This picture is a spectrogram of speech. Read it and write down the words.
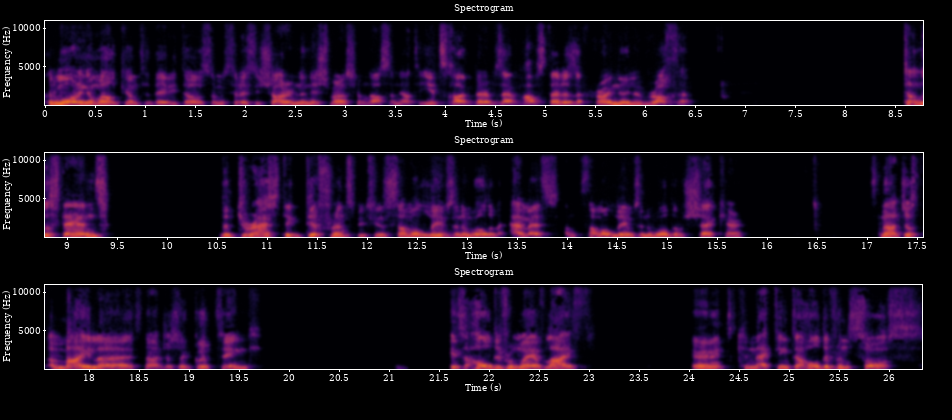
Good morning and welcome to Daily Dose of Mesilas Yesharim Lenishmas from Nasan Yati Yitzchak Berabzev Hafstad as a Levrocha. To understand the drastic difference between someone lives in the world of Emes and someone lives in the world of Sheker. It's not just a mila, it's not just a good thing. It's a whole different way of life and it's connecting to a whole different source.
